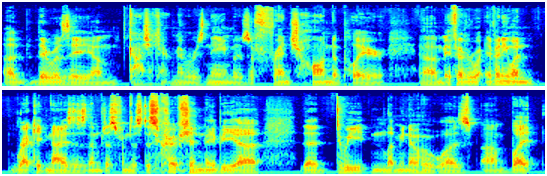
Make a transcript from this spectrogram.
Uh, there was a um, gosh, I can't remember his name. It was a French Honda player. Um, if ever if anyone recognizes them just from this description, maybe uh, tweet and let me know who it was. Um, but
